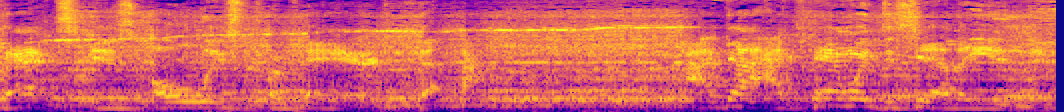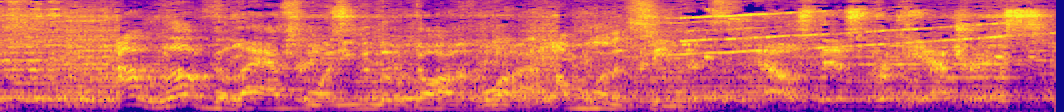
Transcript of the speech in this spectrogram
That is always prepared. I got. I can't wait to see how they end this. I love the last one, even though Darth won. I want to see this. How's this for theatrics?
